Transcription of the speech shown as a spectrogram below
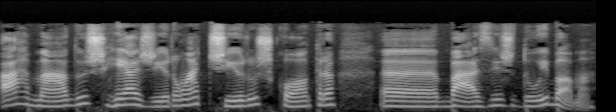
armados reagiram a tiros contra é, bases do Ibama.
